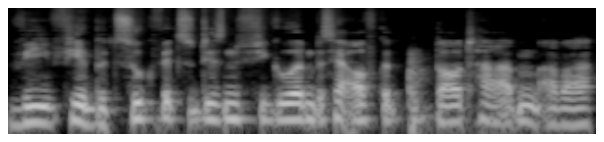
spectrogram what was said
wie viel Bezug wir zu diesen Figuren bisher aufgebaut haben, aber,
